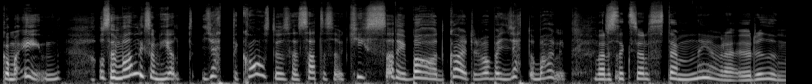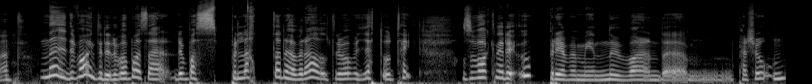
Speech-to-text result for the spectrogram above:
komma in. Och sen var han liksom helt jättekonstig och så här satte sig och kissade i badkaret. Det var bara jätteobehagligt. Var det Så- sexuell stämning över det här urinet? Nej det var inte det, det var bara så här, det bara splattade överallt, det var bara jätteotäckt. Och så vaknade jag upp bredvid min nuvarande mm, person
